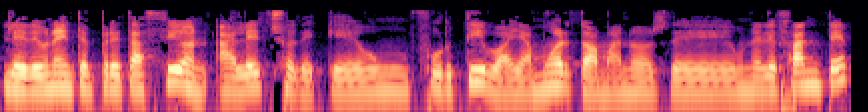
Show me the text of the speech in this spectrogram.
le dé una interpretación al hecho de que un furtivo haya muerto a manos de un elefante,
